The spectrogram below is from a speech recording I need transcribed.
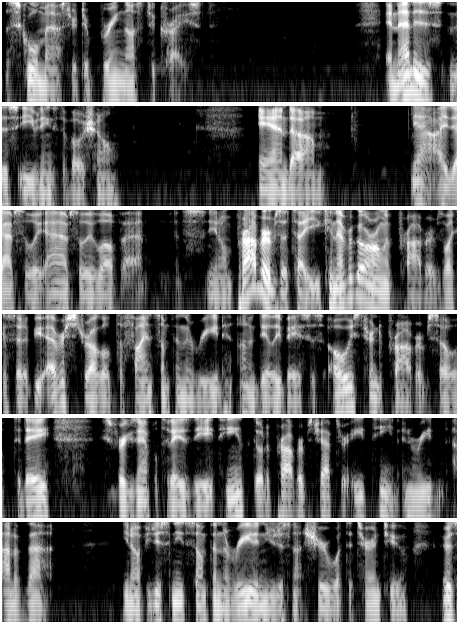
the schoolmaster to bring us to Christ. And that is this evening's devotional. And um, yeah, I absolutely, absolutely love that. It's, you know, Proverbs, I tell you, you can never go wrong with Proverbs. Like I said, if you ever struggle to find something to read on a daily basis, always turn to Proverbs. So today, for example, today is the 18th, go to Proverbs chapter 18 and read out of that. You know, if you just need something to read and you're just not sure what to turn to, there's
